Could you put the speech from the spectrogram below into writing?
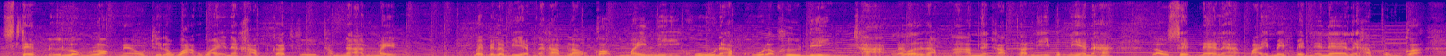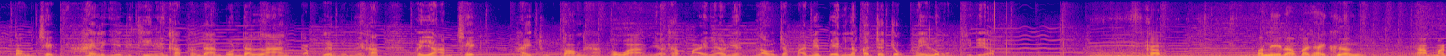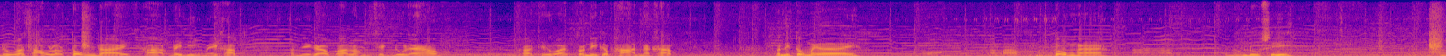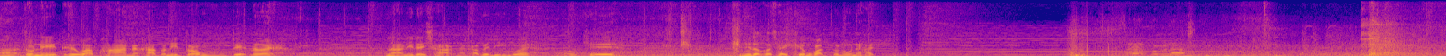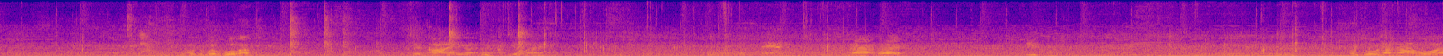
สเต็ปหรือลงล็อกแนวที่เราวางไว้นะครับ ก็คือทำงานไม่ ไม่เป็นระเบียบนะครับ เราก็ไม่หนีครูนะครับครูเราคือดิ่ง ฉากและระดับน้ำนะครับถ้าหนีพวกนี้นะฮะเราเสร็จแน่เลยฮะไปไม่เป็นแน่ๆเลยครับ ผมก็ต้องเช็คให้ละเอียดอีกทีหนึงครับทั้งด้านบนด้านล่างกับเพื่อนผมเนะครับ พยายามเช็คให้ถูกต้องฮะเพราะว่าเดี๋ยวถ้าไปแล้วเนี่ยเราจะไปไม่เป็นแล้วก็จะจบไม่ลงทีเดียว ครับ ตอนนี้เราก็ใช้เครื่องครับมาดูว่าเสาเราตรงได้ฉากได้ดิ่งไหมครับ ตอนนี้เราก็ลองเช็คดูแล้ว ก็ถือว่าตอนนี้ก็ผ่านนะครับ ตอนนี้ตรงไหมเอ่ยนะครับตรงนะครับลองดูซิอ่าตัวนี้ถือว่าผ่านนะครับตัวนี้ตรงเด๊ะเลย หน้านี้ได้ฉากนะครับได้ดิ่งด้วย โอเค นี่เราก็ใช้เครื่องวัดตัวนู้นนะครับเออผมไปแล้วเอาเสมอหัวป่ะเส้นท้ายครับหักเยอะไหม หน้าเท่าไหร่เอาโชว์ด้านหน้าผมวะ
